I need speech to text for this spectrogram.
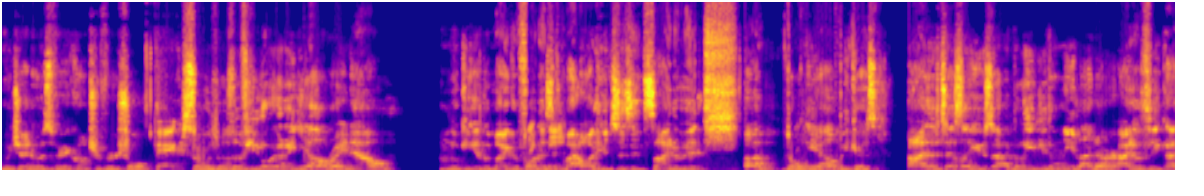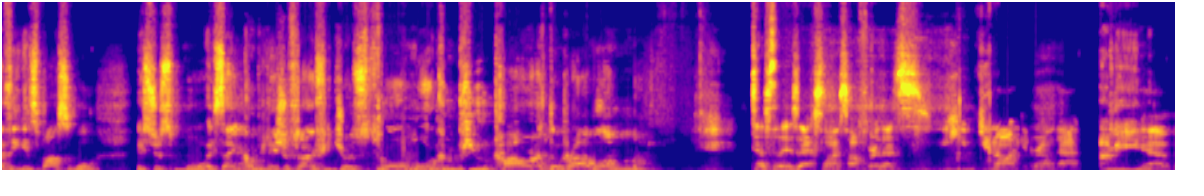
which I know is very controversial. Very so those of you who are going to yell right now, I'm looking at the microphone Like as me. if my audience is inside of it. Um, don't yell because as a Tesla user, I believe you don't need lidar. I don't think. I think it's possible. It's just more. It's like computational photography. Just throw more compute power at the problem. Tesla is excellent software. That's you cannot get around that. I mean, Yeah.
